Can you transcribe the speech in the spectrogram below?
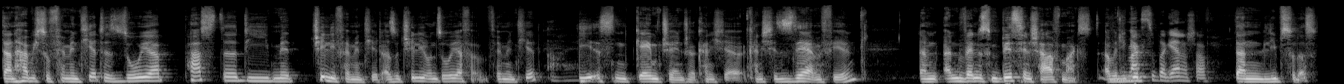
Dann habe ich so fermentierte Sojapaste, die mit Chili fermentiert, also Chili und Soja fer- fermentiert. Die ist ein Gamechanger, kann ich dir, kann ich dir sehr empfehlen. Ähm, wenn du es ein bisschen scharf magst. Aber die die magst gibt, super gerne scharf. dann liebst du das.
